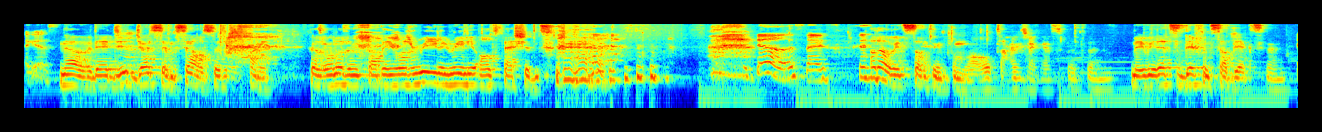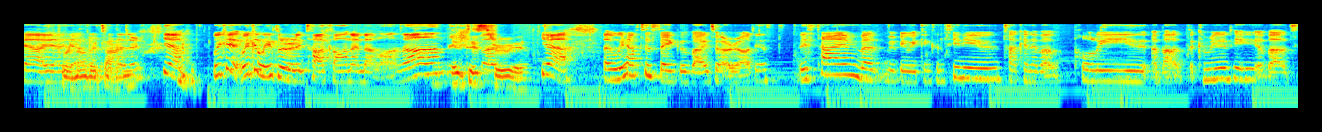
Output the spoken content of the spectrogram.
I guess. no, they ju- judged themselves. It was funny because one of them thought he was really, really old-fashioned. Yeah, that's nice. Although it's something from old times, I guess. But um, maybe that's a different subject. Uh, Yeah, yeah, For yeah. another time. yeah, we can we can literally talk on and on and on. it is But- true. Yeah. Yeah, but we have to say goodbye to our audience this time, but maybe we can continue talking about poly, about the community, about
